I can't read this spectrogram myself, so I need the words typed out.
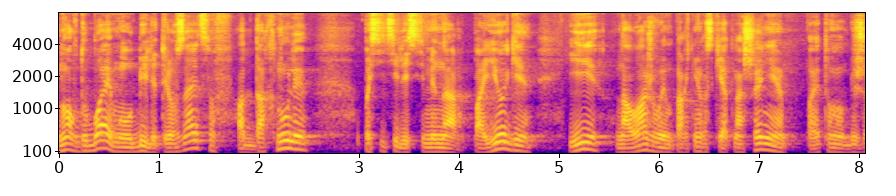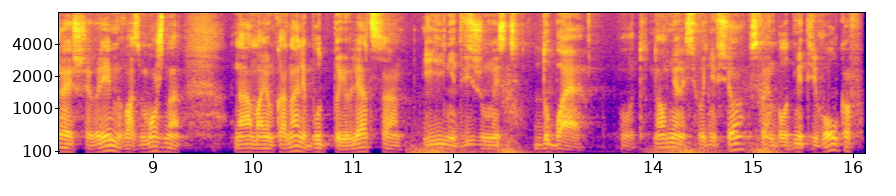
Ну а в Дубае мы убили трех зайцев, отдохнули, посетили семинар по йоге и налаживаем партнерские отношения, поэтому в ближайшее время, возможно, на моем канале будут появляться и недвижимость Дубая. Вот. Ну а у меня на сегодня все. С вами был Дмитрий Волков,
